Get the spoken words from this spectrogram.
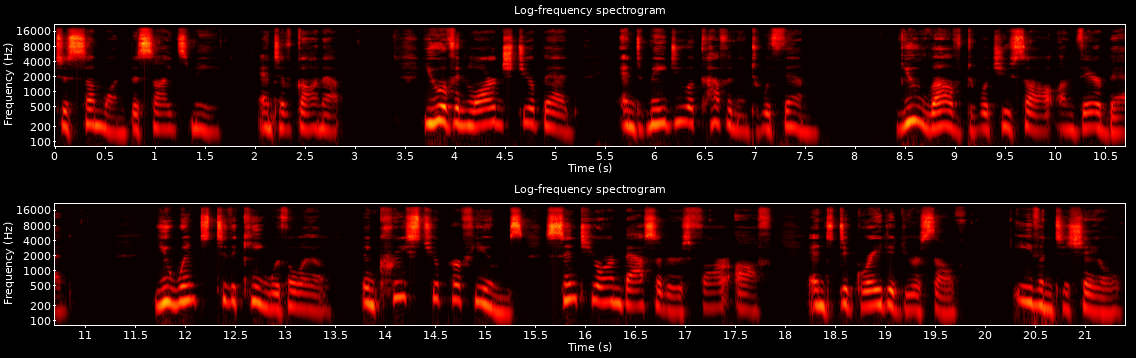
to someone besides me, and have gone up. You have enlarged your bed, and made you a covenant with them. You loved what you saw on their bed. You went to the king with oil, increased your perfumes, sent your ambassadors far off, and degraded yourself, even to Sheol.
